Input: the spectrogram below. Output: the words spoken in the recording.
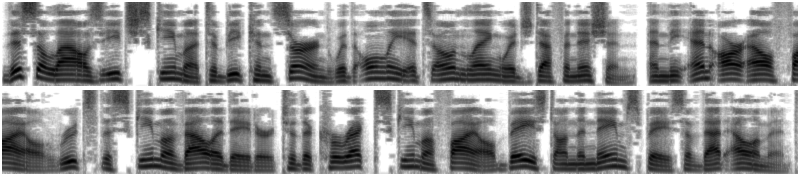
This allows each schema to be concerned with only its own language definition, and the NRL file routes the schema validator to the correct schema file based on the namespace of that element.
